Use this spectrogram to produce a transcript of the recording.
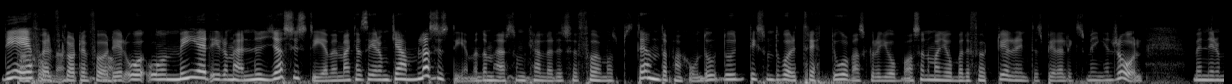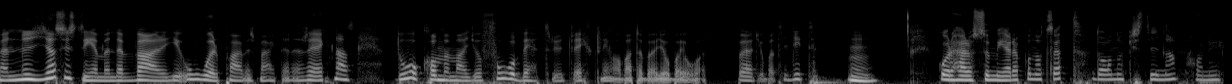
Det är pensionen. självklart en fördel. Och, och mer i de här nya systemen, man kan säga de gamla systemen, de här som kallades för förmånsbestämda pension, då, då, liksom, då var det 30 år man skulle jobba och sen om man jobbade 40 eller inte spelar liksom ingen roll. Men i de här nya systemen där varje år på arbetsmarknaden räknas, då kommer man ju få bättre utveckling av att ha börjat jobba, börjat jobba tidigt. Mm. Går det här att summera på något sätt? Dan och Kristina, har ni?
